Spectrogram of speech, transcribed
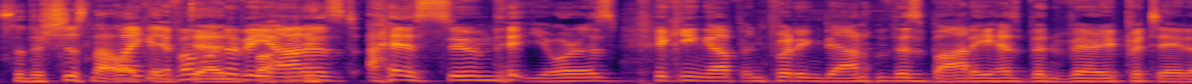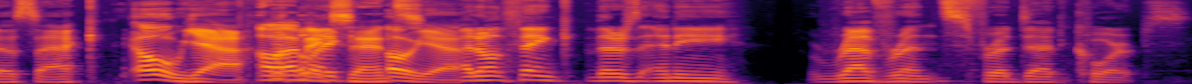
So there's just not like, Like, a if I'm gonna be body. honest, I assume that Jøra's picking up and putting down of this body has been very potato sack. Oh yeah. Oh, that Like, makes sense. Oh yeah. I don't think there's any reverence for a dead corpse.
